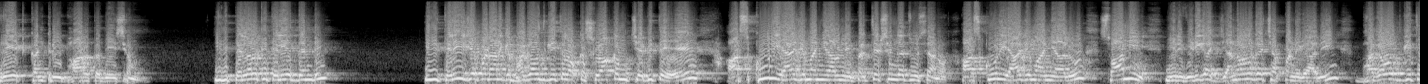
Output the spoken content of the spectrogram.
great country భారతదేశం? ఇది పిల్లలకి తెలియద్దండి? ఇది తెలియజెప్పడానికి భగవద్గీతలో ఒక శ్లోకం చెబితే ఆ స్కూల్ యాజమాన్యాలు నేను ప్రత్యక్షంగా చూశాను. ఆ స్కూల్ యాజమాన్యాలు స్వామి మీరు విడిగా జనరల్గా చెప్పండి కానీ భగవద్గీత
